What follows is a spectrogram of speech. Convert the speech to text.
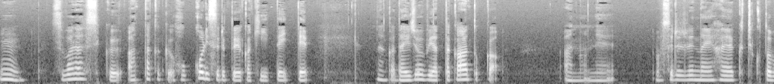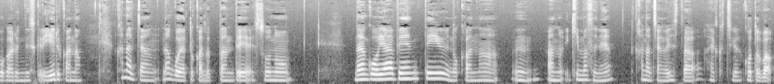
うん素晴らしくあったかくほっこりするというか聞いていてなんか大丈夫やったかとかあのね忘れられない早口言葉があるんですけど言えるかな？かなちゃん名古屋とかだったんでその名古屋弁っていうのかな？うんあの行きますね。かなちゃんが言ってた早口言葉。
